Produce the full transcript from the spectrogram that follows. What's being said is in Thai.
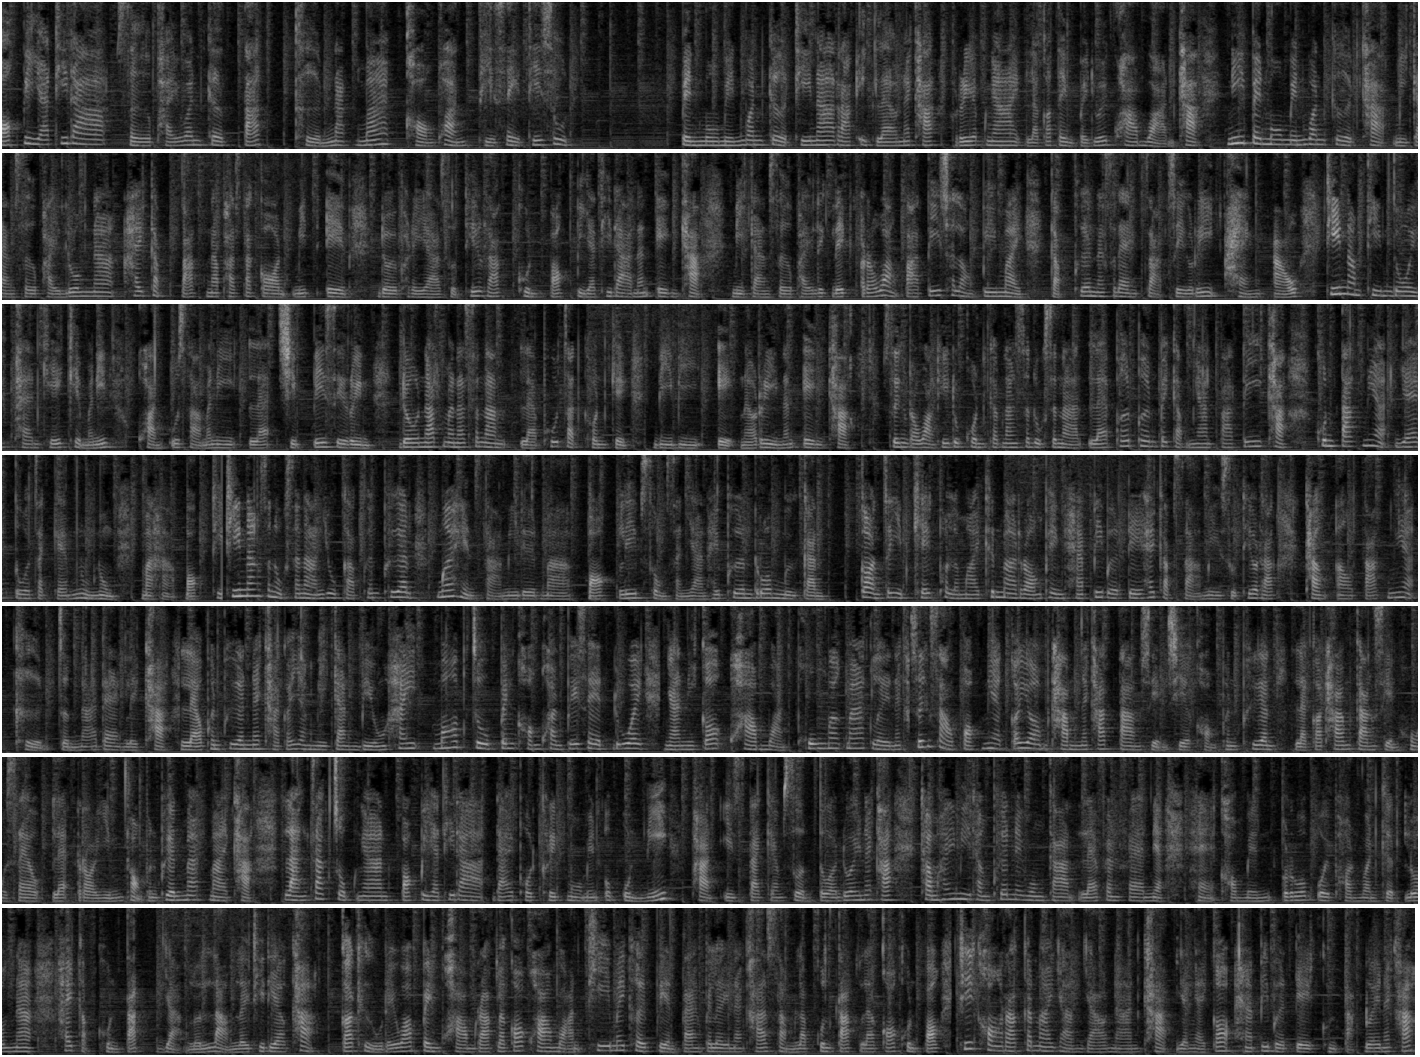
ป๊อกปิยธิดาเซอร์ไพรส์วันเกิดตั๊กเขินหนักมากของขวัญพิเศษที่สุด เป็นโมเมนต์วันเกิดที่น่ารักอีกแล้วนะคะ เรียบง่ายแล้วก็เต็มไปด้วยความหวานค่ะ นี่เป็นโมเมนต์วันเกิดค่ะ มีการเซอร์ไพรส์ล่วงหน้าให้กับตั๊กนภัสกรมิตรเอม โดยภรรยาสุดที่รักคุณป๊อกปิยธิดานั่นเองค่ะ มีการเซอร์ไพรส์เล็กๆ ระหว่างปาร์ตี้ฉลองปีใหม่ กับเพื่อนนักแสดงจากซีรีส์ Hang Out ที่นำทีมโดยแพนเค้กเขมมนิดขวัญอุสามณี และชิปปี้ซิริน โดนัทมนัสนันและผู้จัดคนเก่งบีบีเอกนรีนั่นเองค่ะซึ่งระหว่างที่ทุกคนกำลังสนุกสนาน และเพลิดเพลินไปกับงานปาร์ตี้ค่ะ คุณตั๊กเนี่ยแยกตัวจากแก๊มหนุ่มๆ มาหาป๊อกที่ที่นั่งสนุกสนานอยู่กับเพื่อนๆ เมื่อเห็นสามีเดินมา ป๊อกรีบส่งสัญญาณให้เพื่อนร่วมมือกัน ก่อนจะหยิบเค้กผลไม้ขึ้นมาร้องเพลง Happy Birthday ให้กับสามีสุดที่รักทำเอาตักเนี่ยเขินจนหน้าแดงเลยค่ะ แล้วเพื่อนๆนะคะก็ยังมีการบิวให้มอบจูบเป็นของขวัญพิเศษด้วย งานนี้ก็ความหวานพุ่งมากๆเลยนะคะ ซึ่งสาวป๊อกเนี่ยก็ยอมทำนะคะตามเสียงเชียร์ของเพื่อนๆ และก็ท่ามกลางเสียงโห่แซวและรอยยิ้มของเพื่อนๆมากมายค่ะ หลังจากจบงานป๊อกปิยธิดาได้โพสต์คลิปโมเมนต์อบอุ่นนี้ ผ่านอินสตาแกรมส่วนตัวด้วยนะคะทำให้มีทั้งเพื่อนในวงการและแฟนๆ เนี่ยแห่คอมเมนต์ร่วมอวยพรวันเกิดล่วงหน้า ให้กับคุณตั๊กอย่างล้นหลามเลยทีเดียวค่ะ ก็ถือได้ว่าเป็นความรักแล้วก็ความหวานที่ไม่เคยเปลี่ยนแปลงไปเลยนะคะสำหรับคุณตั๊กแล้วก็คุณป๊อกที่คองรักกันมาอย่างยาวนานค่ะ ยังไงก็แฮปปี้เบิร์ดเดย์คุณตั๊กด้วยนะคะ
